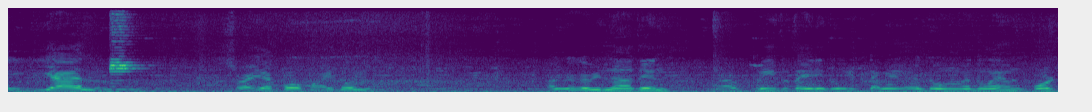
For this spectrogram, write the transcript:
Ayan. So, ayan po, mga idol. Ang gagawin natin, magprito tayo nitong isda, itong ano ngayon, pork.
